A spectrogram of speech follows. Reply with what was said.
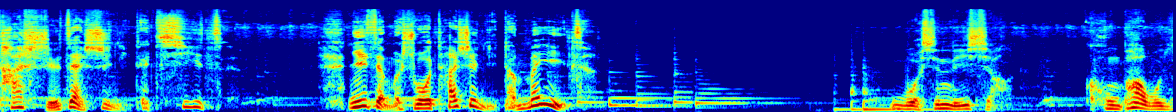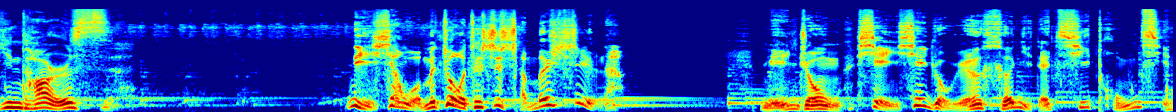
她实在是你的妻子，你怎么说她是你的妹子？”我心里想，恐怕我因她而死。你向我们做的是什么事呢？民中险些有人和你的妻同寝，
